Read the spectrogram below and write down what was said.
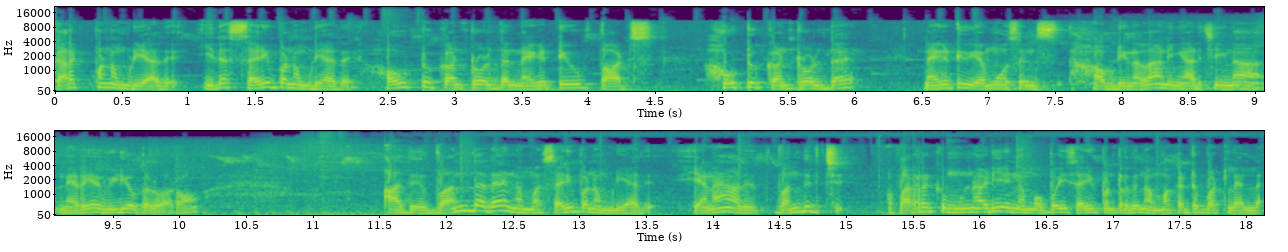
கரெக்ட் பண்ண முடியாது. இதை சரி பண்ண முடியாது. How to control the negative thoughts how to control the negative emotions அப்படின்னலாம் நீங்கள் அடிச்சிங்கன்னா நிறைய வீடியோக்கள் வரும். அது வந்ததை நம்ம சரி பண்ண முடியாது. ஏன்னா அது வந்துடுச்சு வர்றதுக்கு முன்னாடியே நம்ம போய் சரி பண்ணுறது நம்ம கட்டுப்பாட்டில் இல்லை.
